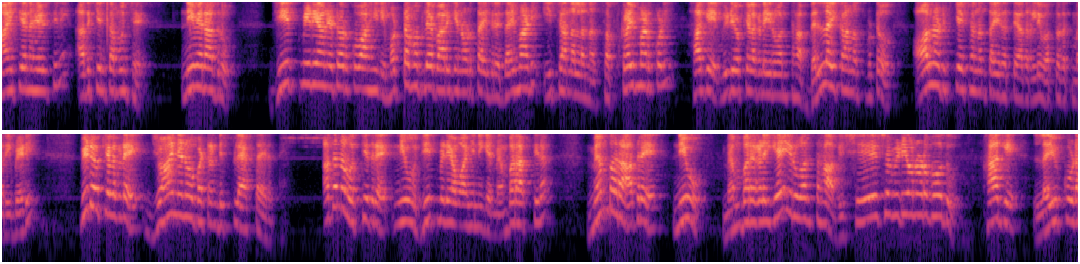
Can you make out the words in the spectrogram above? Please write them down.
ಮಾಹಿತಿಯನ್ನು ಹೇಳ್ತೀನಿ. ಅದಕ್ಕಿಂತ ಮುಂಚೆ ನೀವೇನಾದರೂ ಜೀತ್ ಮೀಡಿಯಾ ನೆಟ್ವರ್ಕ್ ವಾಹಿನಿ ಮೊಟ್ಟ ಮೊದಲೇ ಬಾರಿಗೆ ನೋಡ್ತಾ ಇದ್ರೆ ದಯಮಾಡಿ ಈ ಚಾನಲ್ ಅನ್ನು ಸಬ್ಸ್ಕ್ರೈಬ್ ಮಾಡ್ಕೊಳ್ಳಿ. ಹಾಗೆ ವಿಡಿಯೋ ಕೆಳಗಡೆ ಇರುವಂತಹ ಬೆಲ್ ಐಕಾನ್ ಹೊತ್ಬಿಟ್ಟು ಆಲ್ ನೋಟಿಫಿಕೇಶನ್ ಅಂತ ಇರುತ್ತೆ, ಅದರಲ್ಲಿ ಒತ್ತದಕ್ಕೆ ಮರಿಬೇಡಿ. ವಿಡಿಯೋ ಕೆಳಗಡೆ ಜಾಯಿನ್ ಎನ್ನುವ ಬಟನ್ ಡಿಸ್ಪ್ಲೇ ಆಗ್ತಾ ಇರುತ್ತೆ. ಅದನ್ನು ಒತ್ತಿದ್ರೆ ನೀವು ಜೀತ್ ಮೀಡಿಯಾ ವಾಹಿನಿಗೆ ಮೆಂಬರ್ ಆಗ್ತೀರಾ? ಮೆಂಬರ್ ಆದರೆ ನೀವು ಮೆಂಬರ್ಗಳಿಗೆ ಇರುವಂತಹ ವಿಶೇಷ ವಿಡಿಯೋ ನೋಡಬಹುದು. ಹಾಗೆ ಲೈವ್ ಕೂಡ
